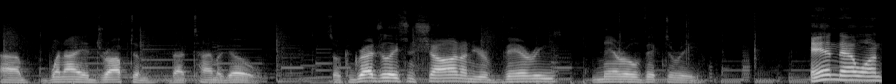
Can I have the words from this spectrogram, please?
uh, when I had dropped him that time ago. So, congratulations, Sean, on your very narrow victory. And now on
